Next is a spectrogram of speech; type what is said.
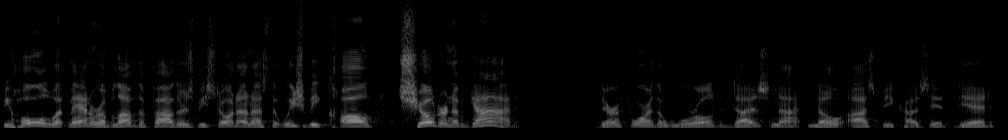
Behold, what manner of love the Father has bestowed on us that we should be called children of God. Therefore, the world does not know us because it did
